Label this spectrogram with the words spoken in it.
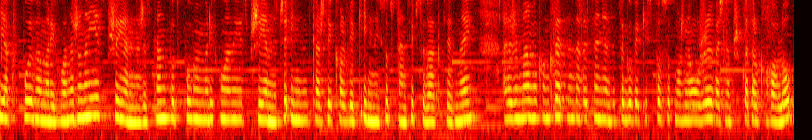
jak wpływa marihuana, że ona jest przyjemna, że stan pod wpływem marihuany jest przyjemny, czy in, każdejkolwiek innej substancji psychoaktywnej, ale że mamy konkretne zalecenia do tego, w jaki sposób można używać na przykład alkoholu,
